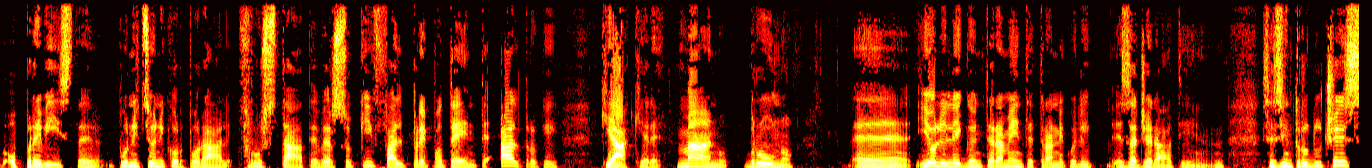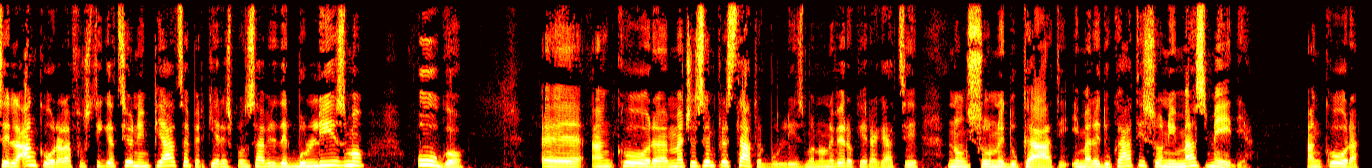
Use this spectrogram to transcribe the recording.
o previste punizioni corporali frustate verso chi fa il prepotente, altro che chiacchiere. Manu, Bruno, eh, io li leggo interamente tranne quelli esagerati. Se si introducesse la- ancora la fustigazione in piazza per chi è responsabile del bullismo, Ugo. Eh, ancora, ma c'è sempre stato il bullismo, non è vero che i ragazzi non sono educati, i maleducati sono i mass media. Ancora,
